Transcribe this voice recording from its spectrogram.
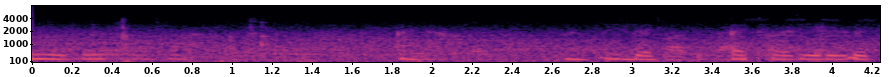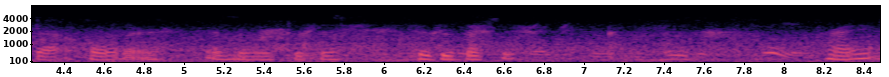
need this. I know. I, told you to get that holder and then look at this because it's actually right.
